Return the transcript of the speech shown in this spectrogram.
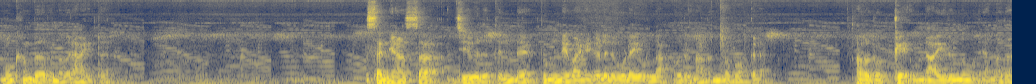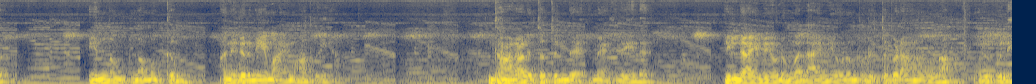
മുഖം പേറുന്നവരായിട്ട് സന്യാസ ജീവിതത്തിന്റെ പുണ്യവഴികളിലൂടെയുള്ള ഒരു നടന്നുപോക്കൽ. അതൊക്കെ ഉണ്ടായിരുന്നു എന്നത് ഇന്നും നമുക്കും അനുകരണീയമായ മാതൃകയാണ്. ധാരാളിത്വത്തിന്റെ മേഖലയിൽ ഇല്ലായ്മയോടും വല്ലായ്മയോടും പൊരുത്തപ്പെടാനുള്ള ഒരു പുലി.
